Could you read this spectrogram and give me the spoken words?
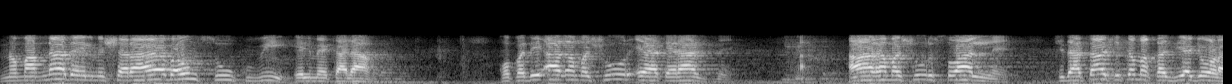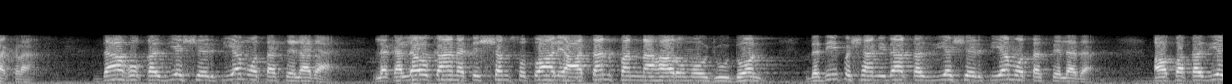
نو مبنا د علم شرایع به هم سوق وی علم کلام خو په دې هغه مشهور اعتراض دی هغه مشهور سوال نه چې دا تا چې کومه قضیه جوړه کړه دا خو قضیه شرطیه متصله ده لکه لو كانت الشمس طالعه فالنهار موجود د دې په شان دا قضیه شرطیه متصله ده او په قضیه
